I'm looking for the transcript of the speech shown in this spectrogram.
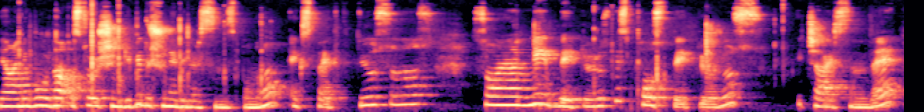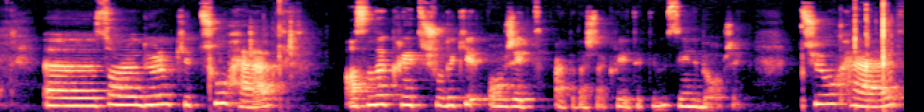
yani burada assertion gibi düşünebilirsiniz bunu. Expect diyorsunuz. Sonra ne bekliyoruz? Biz post bekliyoruz içerisinde. Ee, sonra diyorum ki to have aslında create şuradaki object arkadaşlar create ettiğimiz yeni bir object. To have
